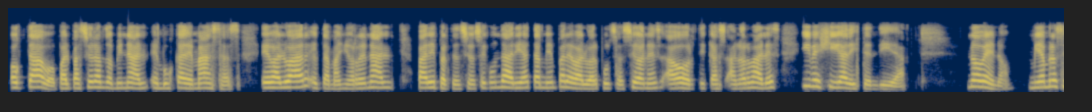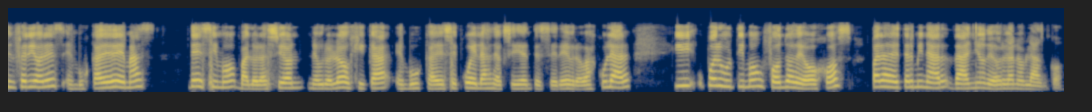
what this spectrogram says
Octavo, palpación abdominal en busca de masas. Evaluar el tamaño renal para hipertensión secundaria, también para evaluar pulsaciones aórticas anormales y vejiga distendida. Noveno, miembros inferiores en busca de edemas. Décimo, valoración neurológica en busca de secuelas de accidente cerebrovascular. Y por último, un fondo de ojos para determinar daño de órgano blanco.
